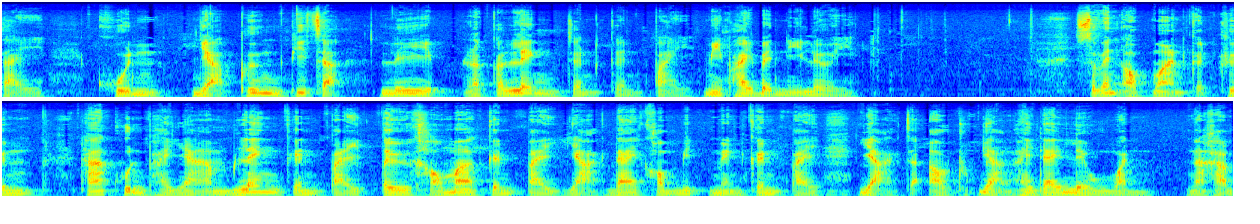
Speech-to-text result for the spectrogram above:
ใจ คุณอย่าพึ่งที่จะรีบแล้วก็เร่งจนเกินไป มีไพ่ใบนี้เลย Seven of w a n d เกิดขึ้น ถ้าคุณพยายามเร่งเกินไป ตื้อเขามากเกินไป อยากได้คอมมิชเมนต์เกินไป อยากจะเอาทุกอย่างให้ได้เร็ววันนะครับ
